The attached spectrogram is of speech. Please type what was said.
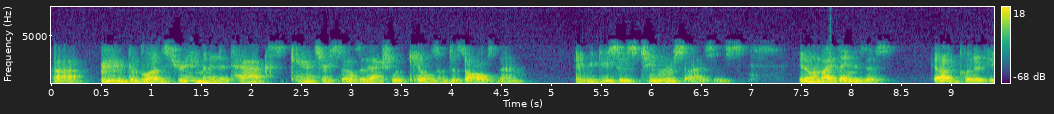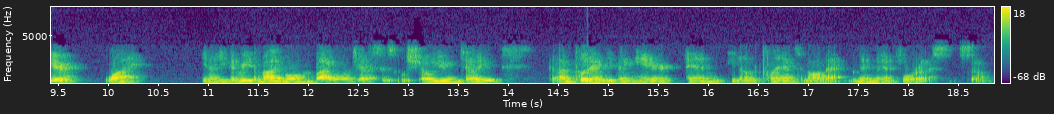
uh, the bloodstream and it attacks cancer cells. It actually kills and dissolves them. It reduces tumor sizes. You know, and my thing is this: God put it here. Why? You know, you can read the Bible, and the Bible in Genesis will show you and tell you God put everything here, and you know, the plants and all that, and they're meant for us. So.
